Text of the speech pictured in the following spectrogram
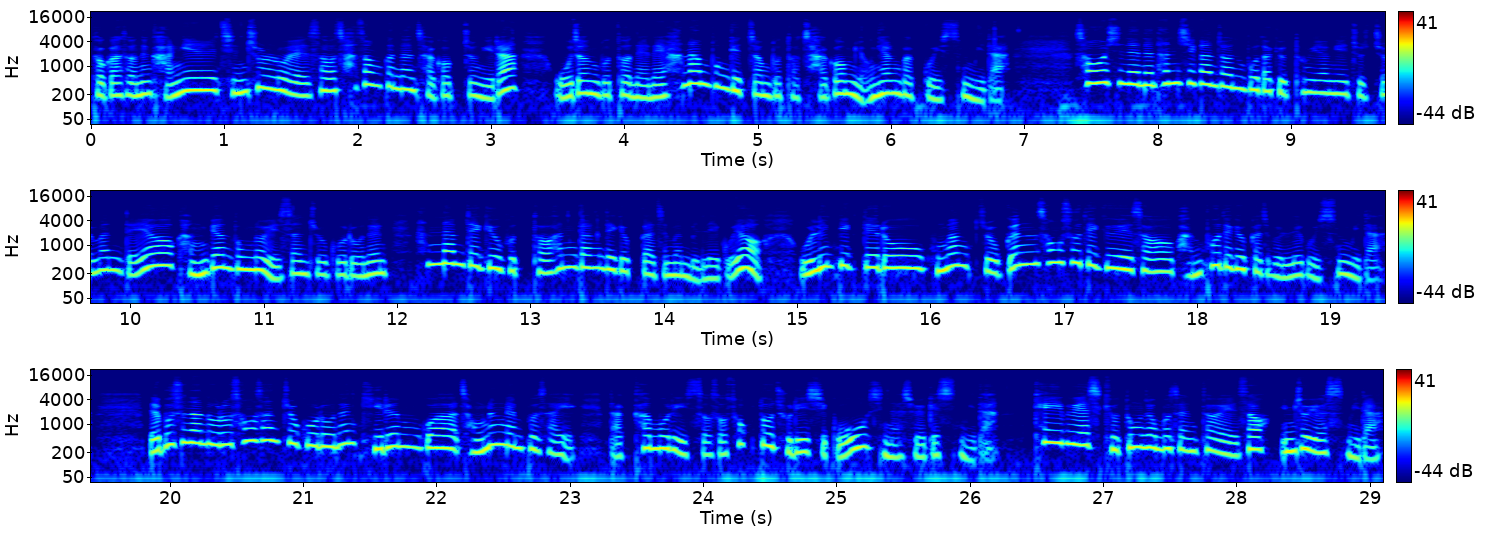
더 가서는 강일 진출로에서 차선 끊는 작업 중이라 오전부터 내내 하남 분기점부터 작업 영향받고 있습니다. 서울 시내는 1시간 전보다 교통량이 주춤한데요. 강변북로 일산 쪽으로는 한남대교부터 한강대교까지만 밀리고요. 올림픽대로 공항 쪽은 성수대교에서 반포대교까지 밀리고 있습니다. 내부순환도로 성산 쪽으로는 기름과 정릉 램프 사이 낙하물이 있어서 속도 줄이시고 지나셔야겠습니다. KBS 교통정보센터에서 임조희였습니다.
